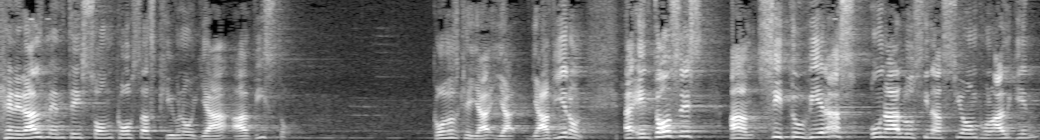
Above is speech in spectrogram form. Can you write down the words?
generalmente son cosas que uno ya ha visto, cosas que ya, ya, ya vieron. Ah, entonces, si tuvieras una alucinación con alguien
